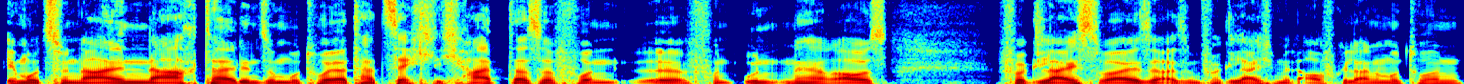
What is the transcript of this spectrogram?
emotionalen Nachteil, den so ein Motor ja tatsächlich hat, dass er von, äh, von unten heraus vergleichsweise, also im Vergleich mit aufgeladenen Motoren,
